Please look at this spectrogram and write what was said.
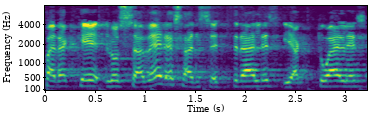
para que los saberes ancestrales y actuales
